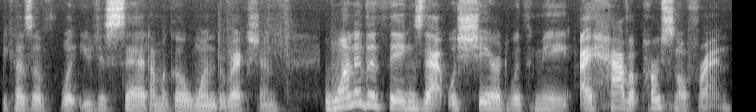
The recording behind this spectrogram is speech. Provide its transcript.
because of what you just said i'm gonna go one direction one of the things that was shared with me, I have a personal friend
